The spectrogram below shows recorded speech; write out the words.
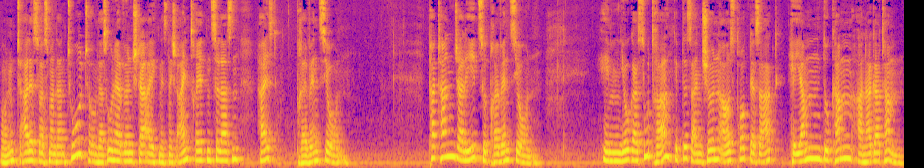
Und alles, was man dann tut, um das unerwünschte Ereignis nicht eintreten zu lassen, heißt Prävention. Patanjali zur Prävention. Im Yoga Sutra gibt es einen schönen Ausdruck, der sagt Heyam Dukam Anagatam.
